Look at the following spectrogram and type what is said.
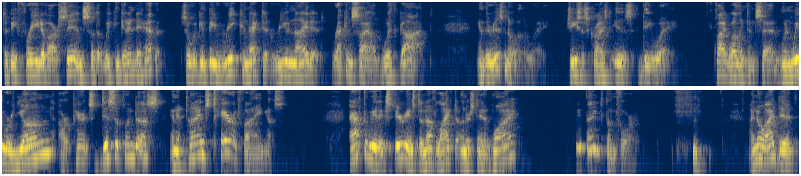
to be freed of our sins so that we can get into heaven, so we can be reconnected, reunited, reconciled with God? And there is no other way. Jesus Christ is the way. Clyde Wellington said, When we were young, our parents disciplined us and at times terrifying us. After we had experienced enough life to understand why, we thanked them for it. I know I did.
